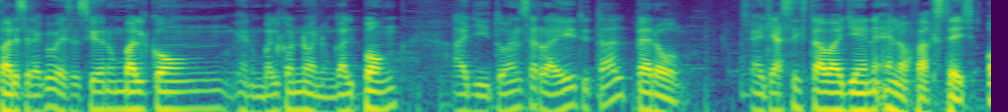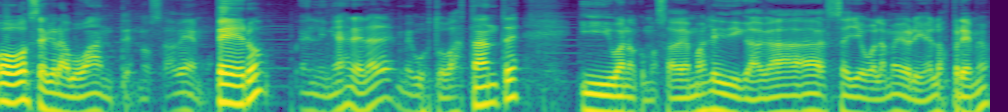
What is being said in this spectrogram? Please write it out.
parecería que hubiese sido en un balcón, en un balcón no, en un galpón, allí todo encerradito y tal, pero ella sí estaba allí en, los backstage. O se grabó antes, no sabemos. Pero en líneas generales me gustó bastante. Y bueno, como sabemos, Lady Gaga se llevó la mayoría de los premios.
